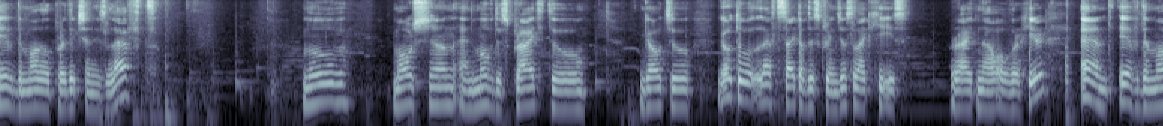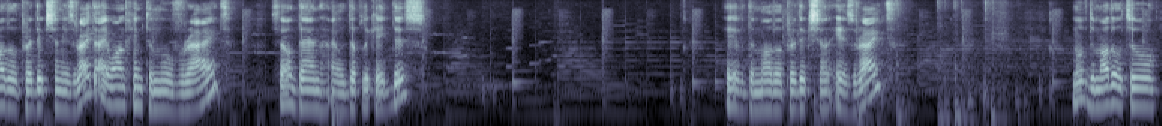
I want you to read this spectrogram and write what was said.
if the model prediction is left move motion and move the sprite to go to go to left side of the screen just like he is right now over here. And if the model prediction is right I want him to move right. So then I will duplicate this. If the model prediction is right move the model to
